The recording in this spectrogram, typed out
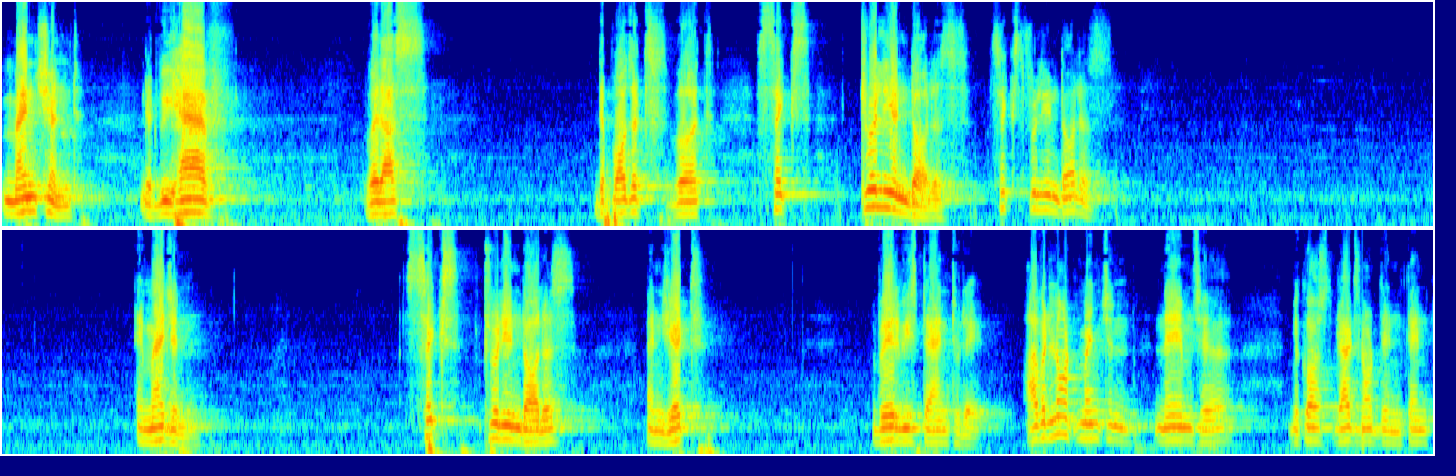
Mentioned that we have with us deposits worth trillion dollars. Six trillion dollars. Imagine six trillion dollars and yet where we stand today. I will not mention names here because that's not the intent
